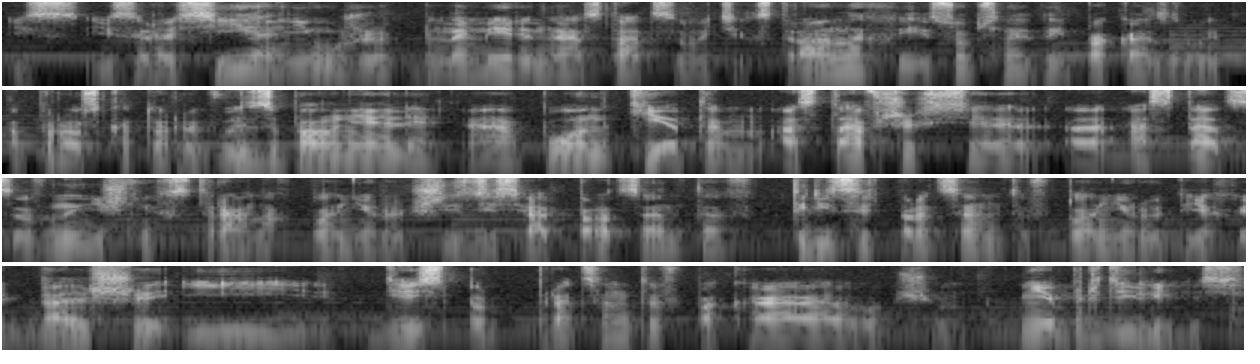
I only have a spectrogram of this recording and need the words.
Из, из России, они уже намерены остаться в этих странах, и, собственно, это и показывает опрос, который вы заполняли. А, по анкетам оставшихся а, остаться в нынешних странах планируют 60%, 30% планируют ехать дальше, и 10% пока, в общем, не определились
